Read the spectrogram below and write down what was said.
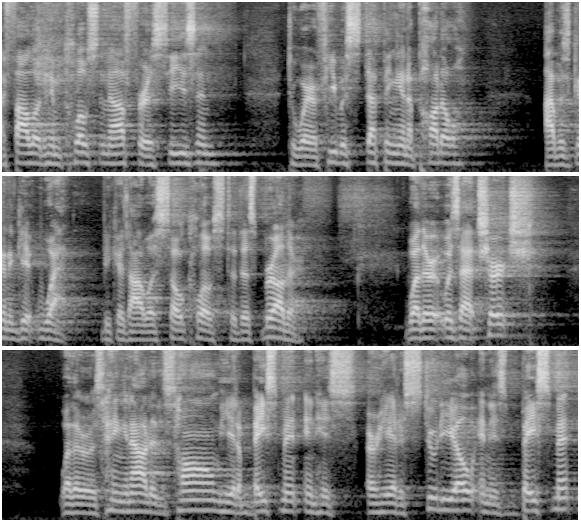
I followed him close enough for a season to where if he was stepping in a puddle, I was going to get wet because I was so close to this brother. Whether it was at church, whether it was hanging out at his home, he had a basement in his, or he had a studio in his basement,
